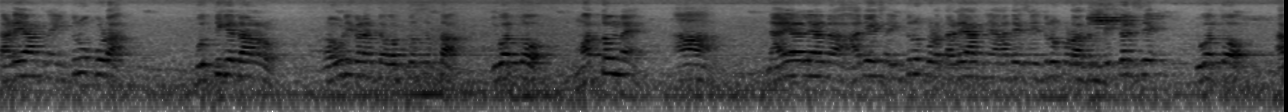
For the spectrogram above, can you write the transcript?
ತಡೆಯಾಜ್ಞೆ ಇದ್ದರೂ ಕೂಡ ಗುತ್ತಿಗೆದಾರರು, ರೌಡಿಗಳಂತೆ ವರ್ತಿಸುತ್ತಾ ಇವತ್ತು ಮತ್ತೊಮ್ಮೆ ಆ ನ್ಯಾಯಾಲಯದ ಆದೇಶ ಇದ್ರೂ ಕೂಡ, ತಡೆಯಾಜ್ಞೆ ಆದೇಶ ಇದ್ರೂ ಕೂಡ ಅದನ್ನು ಧಿಕ್ಕರಿಸಿ ಇವತ್ತು ಆ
